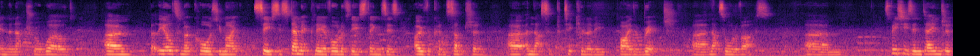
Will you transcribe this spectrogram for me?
in the natural world. Um, but the ultimate cause you might see systemically of all of these things is overconsumption, uh, and that's particularly by the rich, uh, and that's all of us. Um, species endangered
